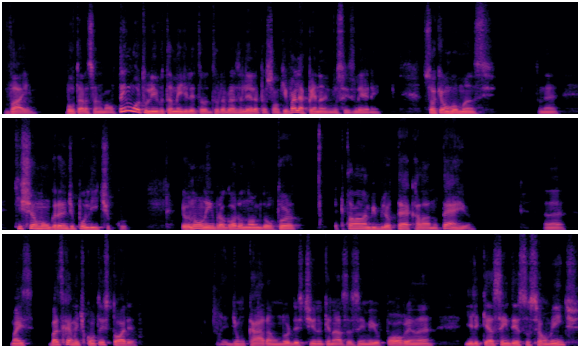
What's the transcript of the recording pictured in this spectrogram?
vai voltar a ser normal. Tem um outro livro também de literatura brasileira, pessoal, que vale a pena vocês lerem. Só que é um romance né, que chama um grande político. Eu não lembro agora o nome do autor, é que está lá na biblioteca, lá no térreo, né, mas basicamente conta a história de um cara, um nordestino que nasce assim meio pobre, né, e ele quer ascender socialmente,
